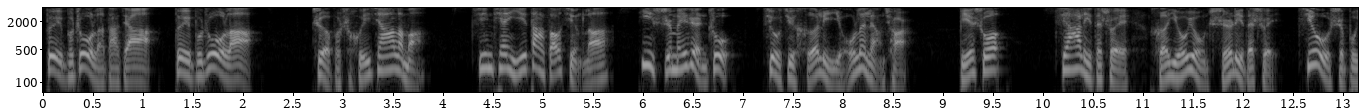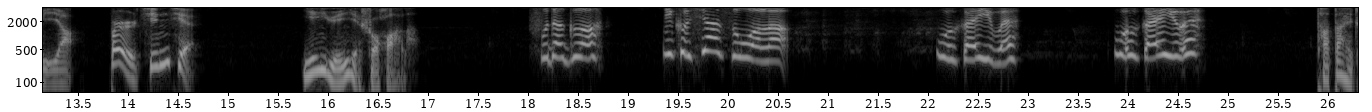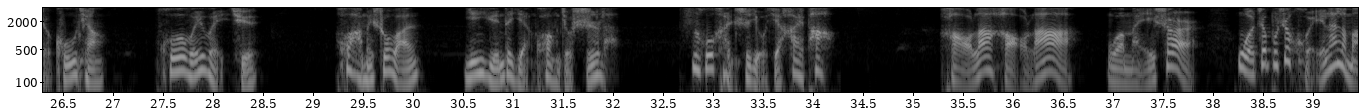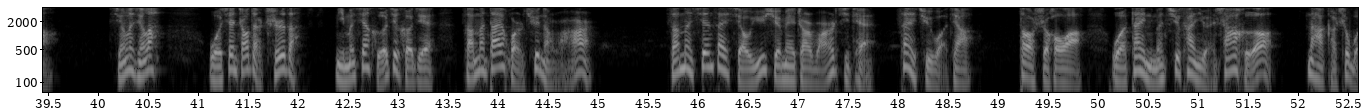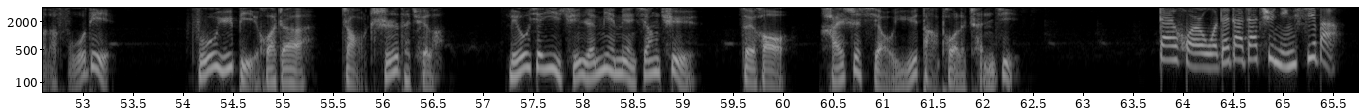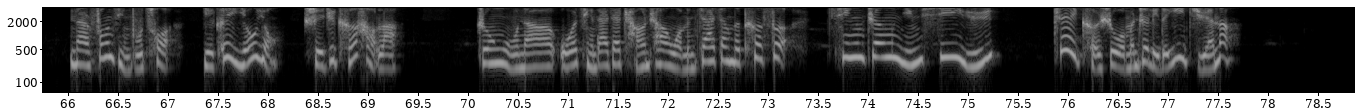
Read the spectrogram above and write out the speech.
对不住了，大家，对不住了，这不是回家了吗？今天一大早醒了。一时没忍住，就去河里游了两圈。别说，家里的水和游泳池里的水就是不一样，倍儿亲切。阴云也说话了：“福大哥，你可吓死我了！我还以为，我还以为……”他带着哭腔，颇为委屈。话没说完，阴云的眼眶就湿了，似乎很是有些害怕。好了好了，我没事儿，我这不是回来了吗？行了行了，我先找点吃的，你们先合计合计，咱们待会儿去哪玩？咱们先在小鱼学妹这儿玩几天，再去我家。到时候啊，我带你们去看远沙河，那可是我的福地。浮鱼比划着找吃的去了，留下一群人面面相觑。最后还是小鱼打破了沉寂。待会儿我带大家去宁溪吧，那儿风景不错，也可以游泳，水质可好了。中午呢，我请大家尝尝我们家乡的特色——清蒸宁溪鱼，这可是我们这里的一绝呢。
